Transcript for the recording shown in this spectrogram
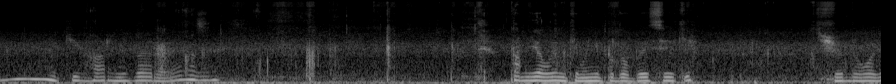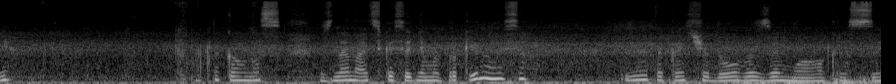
М, які гарні берези. Там ялинки мені подобаються, які чудові. Така у нас зненацька сьогодні ми прокинулися. І така чудова зима, красива.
